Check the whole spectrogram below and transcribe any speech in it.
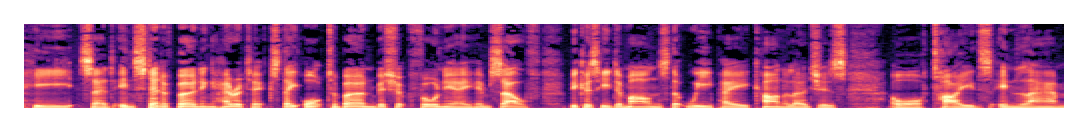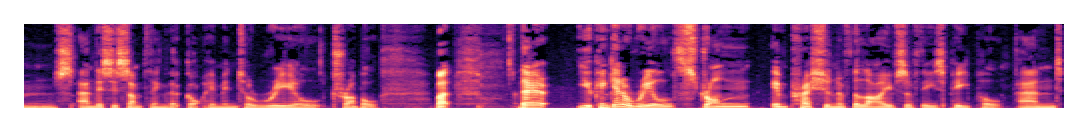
he said, instead of burning heretics, they ought to burn Bishop Fournier himself because he demands that we pay carnelages or tithes in lambs. And this is something that got him into real trouble. But there, you can get a real strong impression of the lives of these people. And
